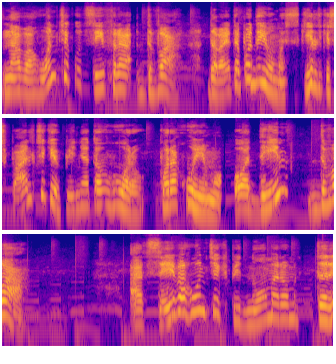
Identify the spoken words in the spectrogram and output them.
На вагончику цифра 2. Давайте подивимось, скільки ж пальчиків піднято вгору. Порахуємо. 1, 2. А цей вагончик під номером 3.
